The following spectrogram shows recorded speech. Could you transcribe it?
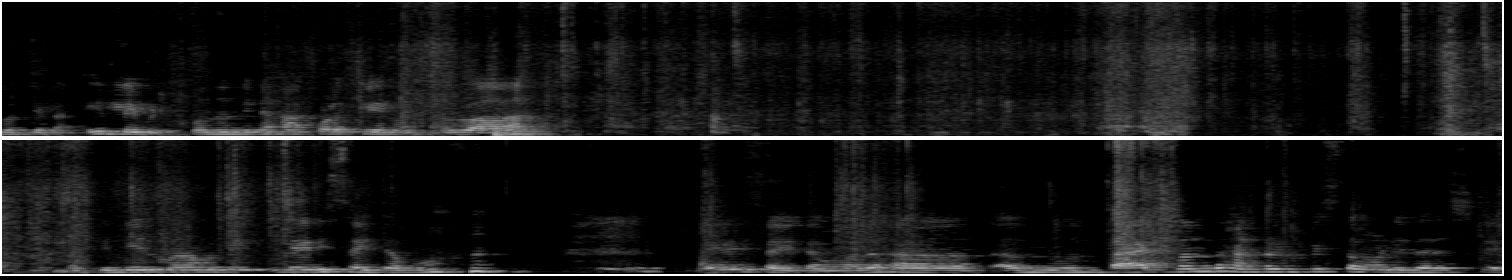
ಗೊತ್ತಿಲ್ಲ. ಇರ್ಲಿ ಬಿಡಿ. ಒಂದೊಂದು ದಿನ ಹಾಕೊಳಕ್ಕೆ ಏನು ಅಲ್ವಾ? ಮತ್ತೆ ಇನ್ನೇನು ಮಾಮೂಲಿ ಲೇಡೀಸ್ ಐಟಮು ಲೇಡೀಸ್ ಐಟಮ್ ಅದು ಒಂದು ಪ್ಯಾಕ್ ಬಂದು ಹಂಡ್ರೆಡ್ ರುಪೀಸ್ ತಗೊಂಡಿದ್ದಾರೆ ಅಷ್ಟೇ.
